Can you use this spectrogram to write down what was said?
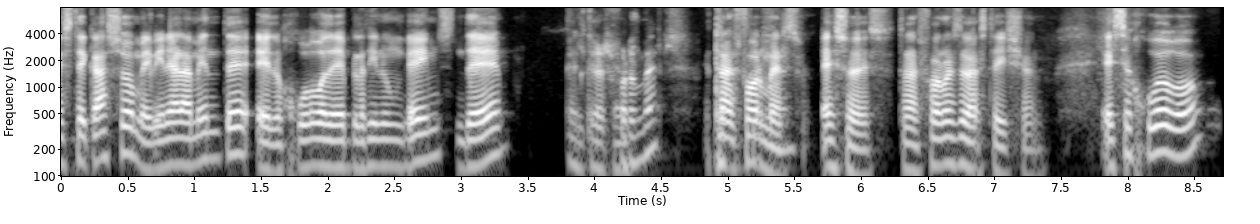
este caso me viene a la mente el juego de Platinum Games de... ¿El Transformers? Transformers, eso es, Transformers Devastation. Ese juego,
